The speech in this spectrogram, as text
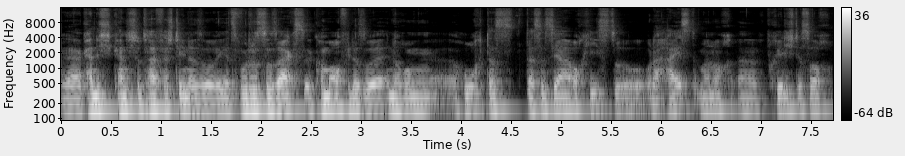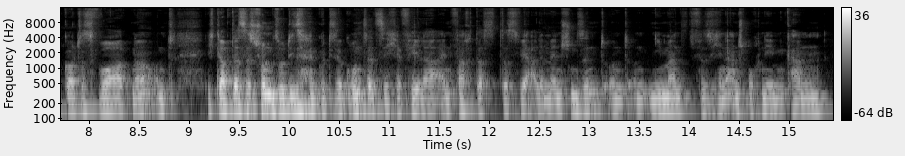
ja kann, ich, kann ich total verstehen. Also jetzt, wo du es so sagst, kommen auch wieder so Erinnerungen äh, hoch, dass, dass es ja auch hieß so, oder heißt immer noch, äh, Predigt ist auch Gottes Wort. Ne? Und ich glaube, das ist schon so dieser, dieser grundsätzliche Fehler, einfach, dass, dass wir alle Menschen sind und, und niemand für sich in Anspruch nehmen kann,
